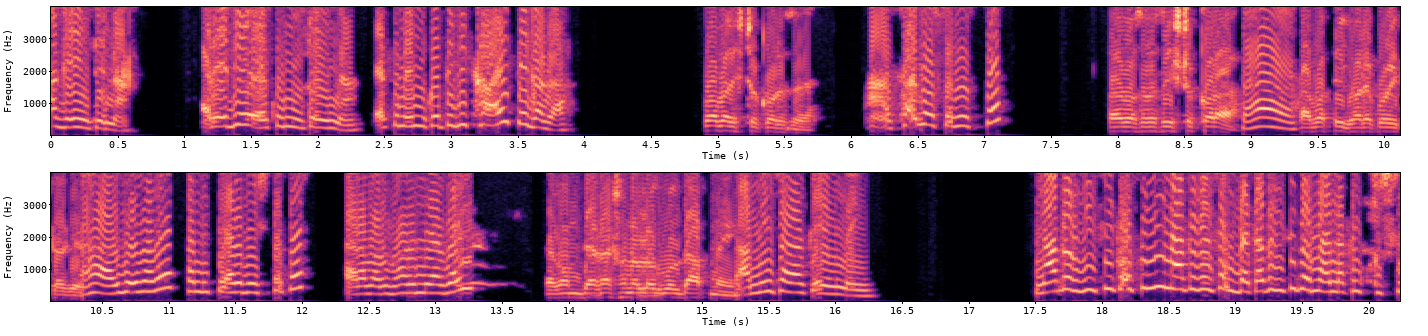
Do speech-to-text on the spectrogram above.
আগে উঠে না। আর এদি এখন উঠে না। এখন আমি করতে খাওয়াই তে দাদা। কবার করেছে? ছয় বছর হচ্ছে। ছয় বছর হচ্ছে স্টক করা হ্যাঁ। তারপর তুই ঘরে পড়ে থাকে? হ্যাঁ ওই খালি চেয়ারে থাকে। আর আবার ঘরে নিয়ে যাই এখন দেখাশোনা লোক বলতে আপনি আমি ছাড়া কেউ নেই। নাটক বেশি করছিলি নাটকের সব দেখাতে গেছি খুশি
